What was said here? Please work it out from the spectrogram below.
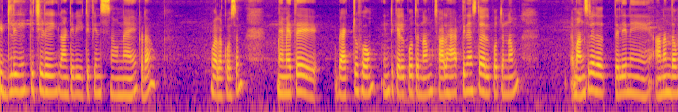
ఇడ్లీ కిచిడి లాంటివి టిఫిన్స్ ఉన్నాయి ఇక్కడ వాళ్ళ కోసం. మేమైతే బ్యాక్ టు హోమ్ ఇంటికి వెళ్ళిపోతున్నాం. చాలా హ్యాపీనెస్తో వెళ్ళిపోతున్నాం. మనసులో ఏదో తెలియని ఆనందం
